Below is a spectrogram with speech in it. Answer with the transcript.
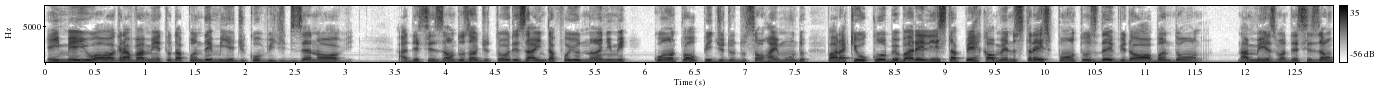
em meio ao agravamento da pandemia de Covid-19. A decisão dos auditores ainda foi unânime quanto ao pedido do São Raimundo para que o clube barelista perca ao menos três pontos devido ao abandono. Na mesma decisão,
